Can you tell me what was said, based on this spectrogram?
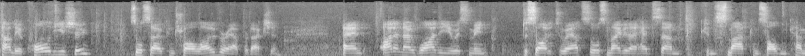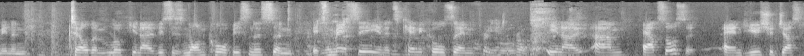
Partly a quality issue, it's also a control over our production. And I don't know why the US Mint decided to outsource. Maybe they had some smart consultant come in and tell them, look, you know, this is non-core business and it's messy and it's chemicals and, you know, um, outsource it. And you should just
